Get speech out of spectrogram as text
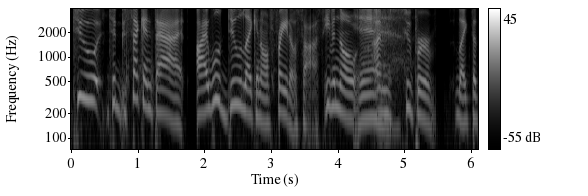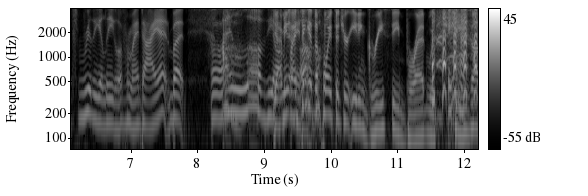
to to second that, I will do like an Alfredo sauce, even though Yeah. I'm super like that's really illegal for my diet. But I love the Yeah, I mean, I think at the point that you're eating greasy bread with cheese on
